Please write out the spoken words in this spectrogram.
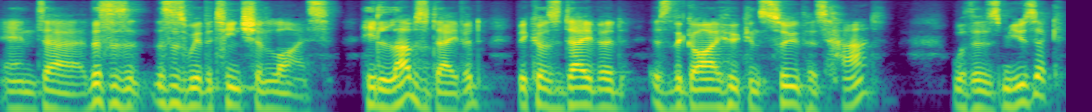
And uh, this, is, this is where the tension lies. He loves David because David is the guy who can soothe his heart with his music.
